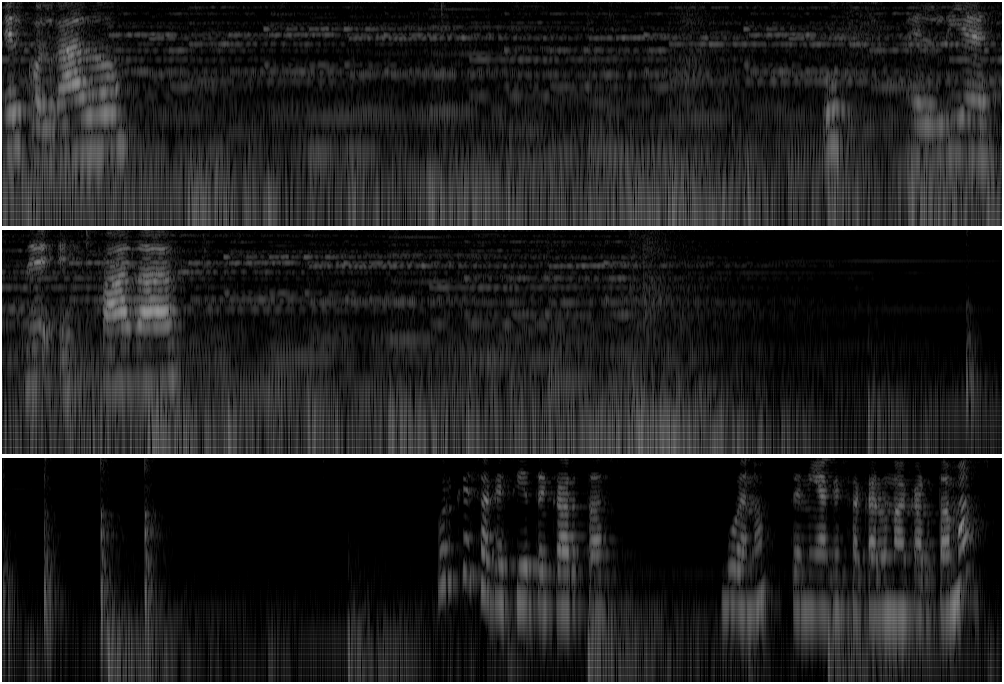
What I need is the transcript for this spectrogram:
El colgado. Uf, el 10 de espadas. Saqué siete cartas. Bueno, tenía que sacar una carta más.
